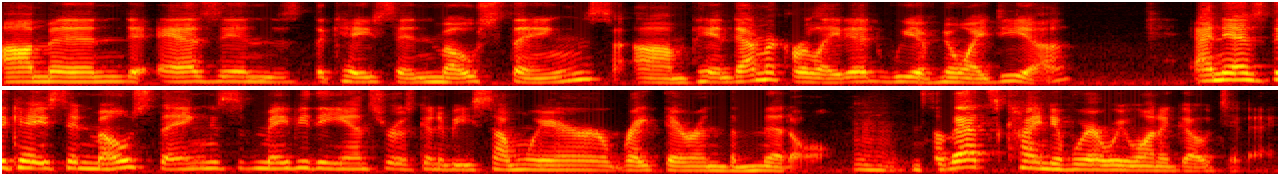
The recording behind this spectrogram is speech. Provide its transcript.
Um, and as in the case in most things, um, pandemic related, we have no idea. And as the case in most things, maybe the answer is going to be somewhere right there in the middle. Mm-hmm. so that's kind of where we want to go today.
